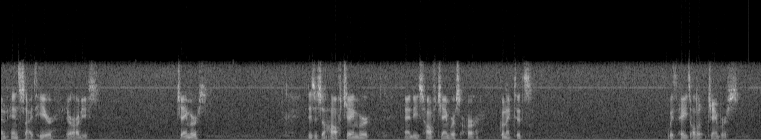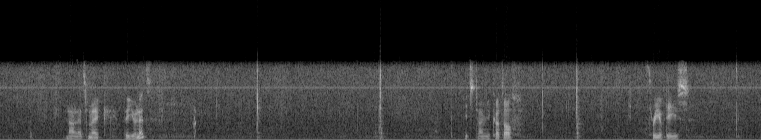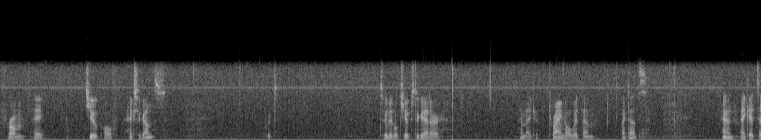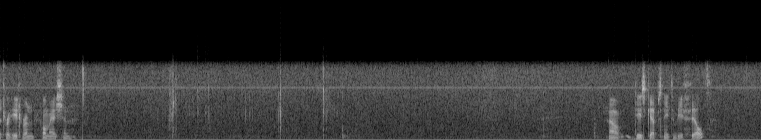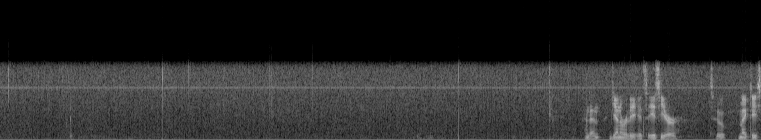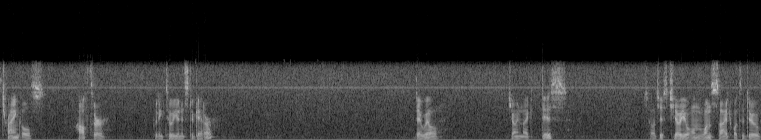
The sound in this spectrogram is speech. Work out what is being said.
And inside here there are these chambers. This is a half chamber and these half chambers are connected with eight other chambers. Now let's make the unit. Each time you cut off three of these from a tube of hexagons. Put two little tubes together and make a triangle with them like that. And make a tetrahedron formation. Now these gaps need to be filled and then generally it's easier to make these triangles after putting two units together. They will join like this. So I'll just show you on one side what to do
